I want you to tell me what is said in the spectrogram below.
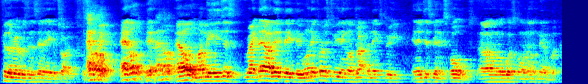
Philly Rivers and the San Diego Chargers. At home. At home, yeah. At home. At home. I mean, it's just right now they, they, they won their first three. They're gonna drop the next three, and they've just been exposed. I don't know what's going on there, but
